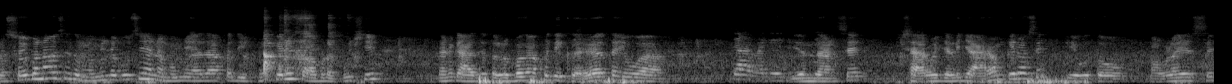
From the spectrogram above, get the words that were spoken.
રસોઈ બનાવે છે તો મમ્મીને પૂછીએ અને મમ્મી આજે આખો દી હું કર્યું તો આપણે પૂછીએ. કારણ કે આજે તો લગભગ આખો દી ઘરે હતા એવું આ યંદાણ છે. ચાર વાગે લઈ આરામ કર્યો છે એવું તો મવડાય જ છે.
